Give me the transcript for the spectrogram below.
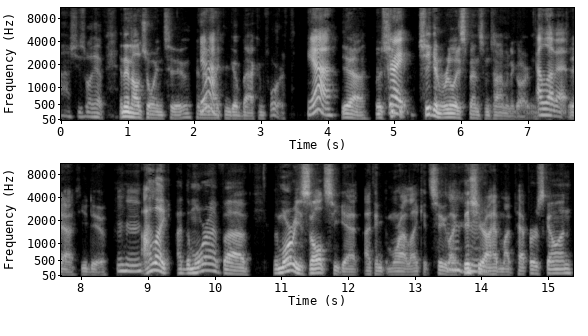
wow, she's really happy. And then I'll join too, and then I can go back and forth. Yeah. Yeah, but she can- she can really spend some time in the garden. I love it. Yeah, you do. hmm I like uh, the more I've uh the more results you get, I think the more I like it too. Like this year Mhm. I had my peppers going.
